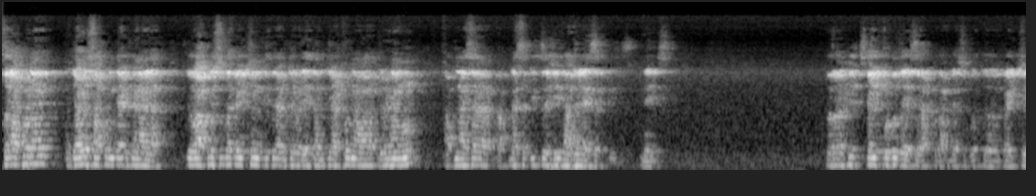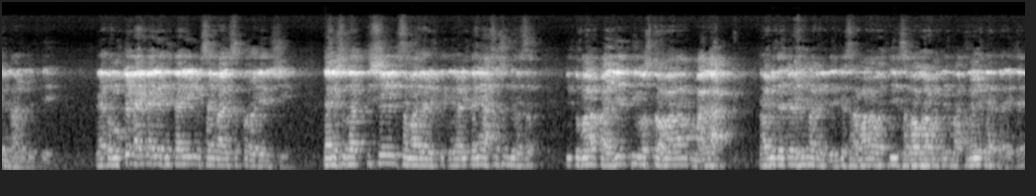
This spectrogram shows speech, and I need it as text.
सर आपण ज्यावेळेस आपण त्या ठिकाणी आला तेव्हा आपले सुद्धा काही क्षणचित्र आमच्याकडे आहेत. आमची आठवण आम्हाला प्रेरणा म्हणून आपण असा आपल्यासाठीच हे लागलेलं आहे सर प्लीज नेक्स्ट तर हेच काही फोटोज आहेत सर आपण आपल्यासोबत काही क्षण घालवले ते ते आता मुख्य कार्यकारी अधिकारी साहेब आले सर परवाच्या दिवशी. त्यांनी सुद्धा अतिशय समाधान व्यक्त केलं आणि त्यांनी असं दिलं सर की तुम्हाला पाहिजे ती वस्तू आम्हाला मागा. तर आम्ही त्यांच्याकडे ही मागणी केली की सर आम्हाला वरती सभागृहामध्ये वाचनालय तयार करायचं आहे.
